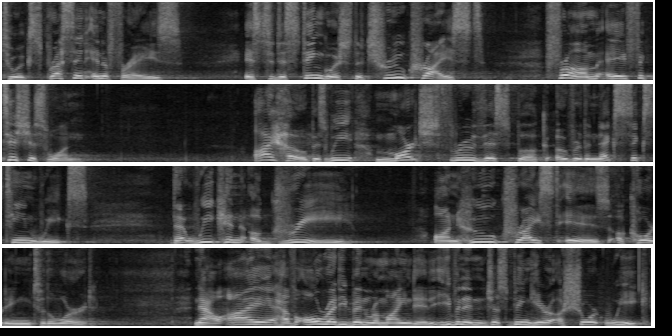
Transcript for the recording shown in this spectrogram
to express it in a phrase is to distinguish the true Christ from a fictitious one. I hope as we march through this book over the next 16 weeks that we can agree on who Christ is according to the Word. Now, I have already been reminded, even in just being here a short week,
